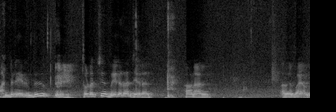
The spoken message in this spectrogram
அன்றிலிருந்து தொடர்ச்சி வேலை தான் செய்கிறேன் ஆனால் அதே பயம்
